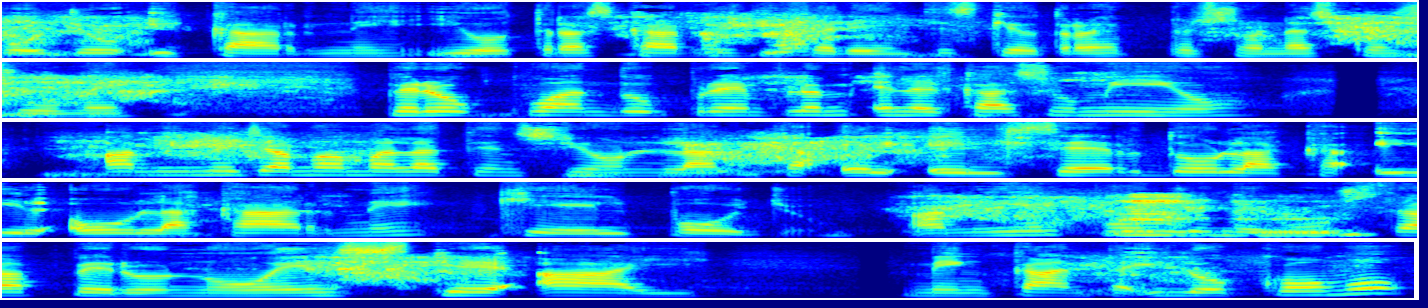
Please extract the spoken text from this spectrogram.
pollo y carne y otras carnes diferentes que otras personas consumen. Pero cuando, por ejemplo, en el caso mío, a mí me llama más la atención la, el, cerdo la, o la carne que el pollo. A mí el pollo me gusta, pero no es que hay, me encanta. Y lo como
